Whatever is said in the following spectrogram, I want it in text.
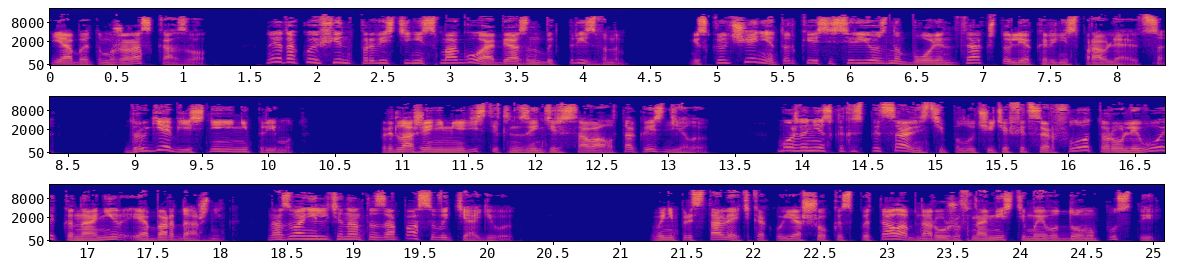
Я об этом уже рассказывал. Но я такой финт провести не смогу, а обязан быть призванным. Исключение только если серьезно болен так, что лекари не справляются. Другие объяснения не примут. Предложение меня действительно заинтересовало, так и сделаю. Можно несколько специальностей получить. Офицер флота, рулевой, канонир и абордажник. Название лейтенанта запаса вытягиваю. Вы не представляете, какой я шок испытал, обнаружив на месте моего дома пустырь.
